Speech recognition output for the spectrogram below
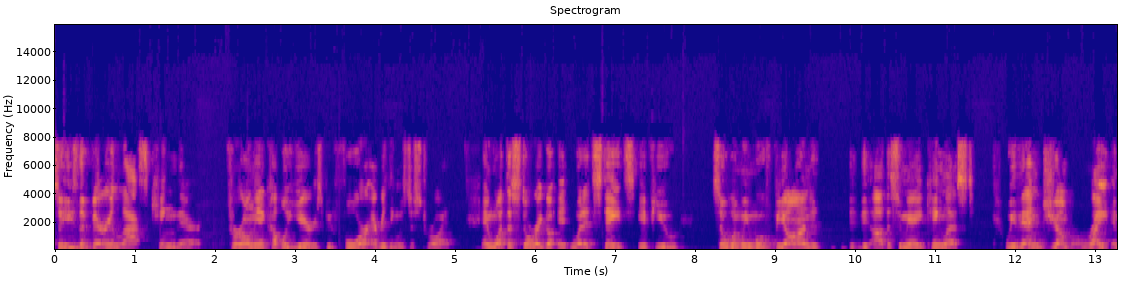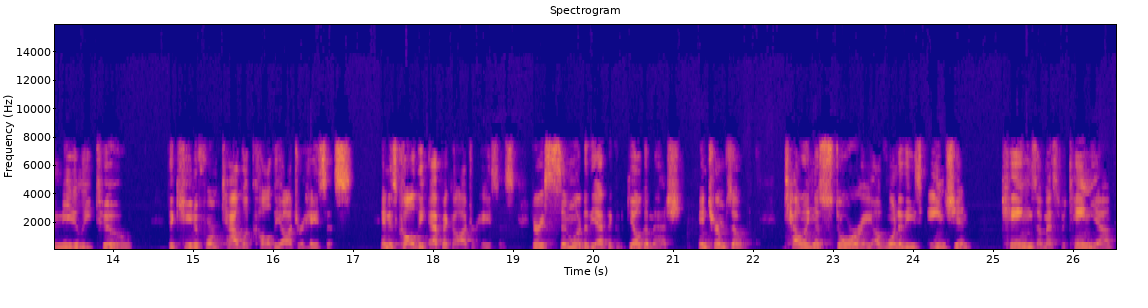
So he's the very last king there for only a couple years before everything was destroyed. And what the story go, it, what it states, if you so when we move beyond the, uh, the Sumerian king list, we then jump right immediately to the cuneiform tablet called the Atrahasis. And it's called the Epic Atrahasis, very similar to the Epic of Gilgamesh in terms of telling a story of one of these ancient kings of Mesopotamia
